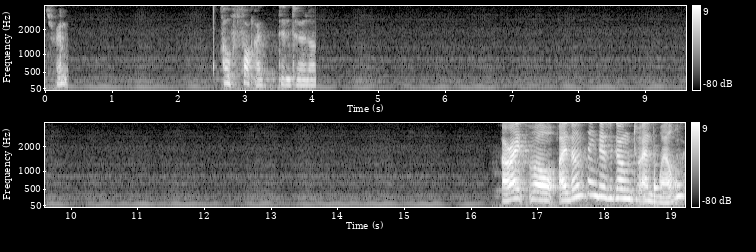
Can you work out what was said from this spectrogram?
shrimp. Oh fuck, I didn't turn on. Alright, well, I don't think this is going to end well.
